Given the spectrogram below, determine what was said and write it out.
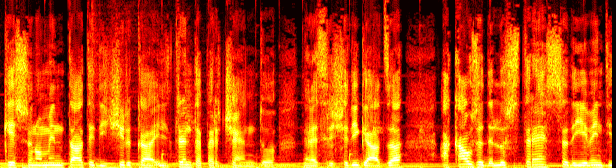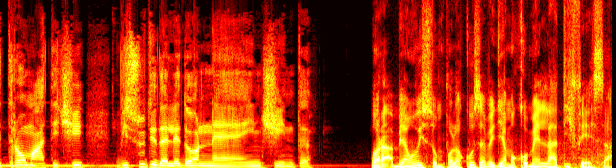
che sono aumentate di circa il 30% nella striscia di Gaza a causa dello stress degli eventi traumatici vissuti dalle donne incinte. Ora abbiamo visto un po' l'accusa, vediamo com'è la difesa.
